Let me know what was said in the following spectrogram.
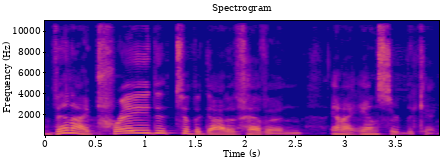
Then I prayed to the God of heaven and I answered the king.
